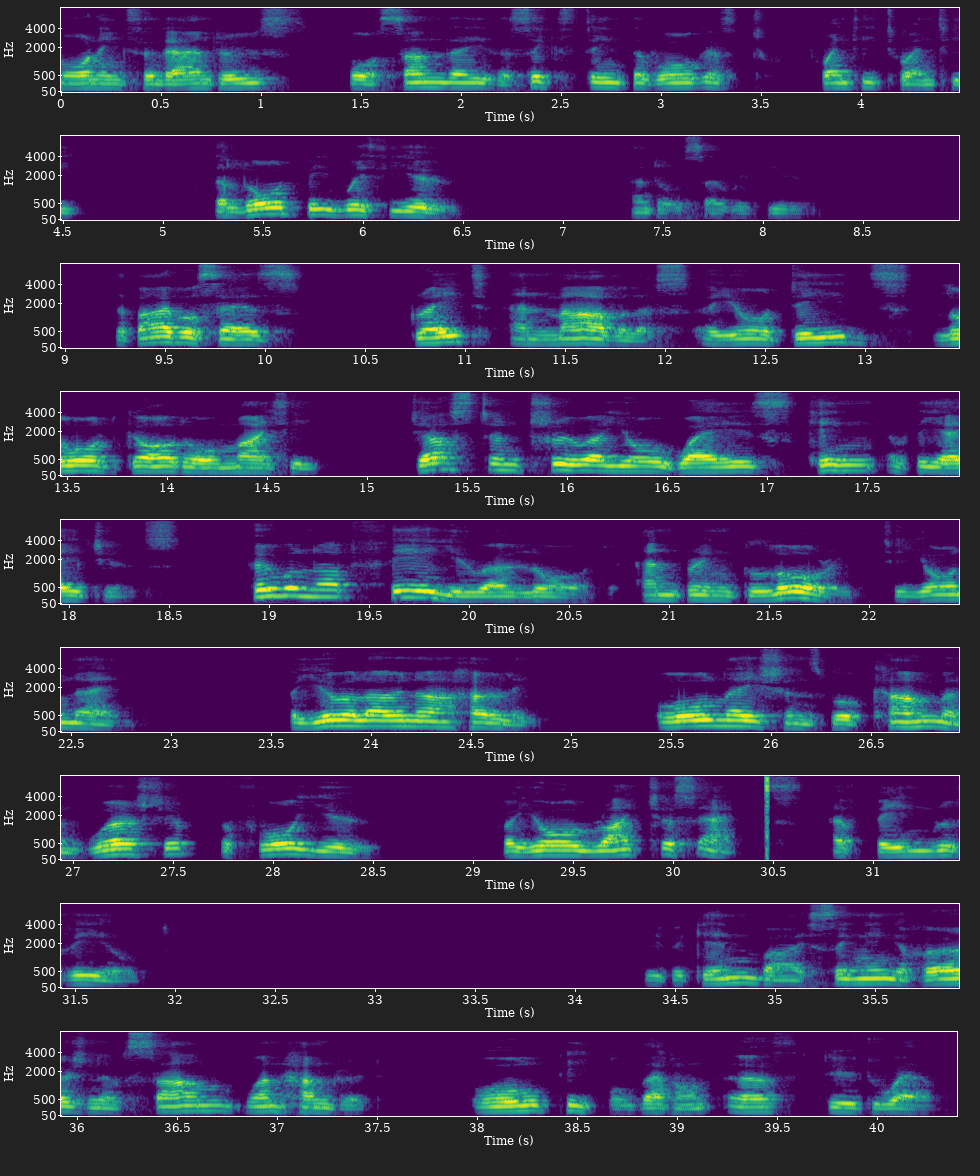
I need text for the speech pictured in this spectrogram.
Morning, St Andrews, for Sunday, the 16th of August 2020. The Lord be with you and also with you. The Bible says, Great and marvellous are your deeds, Lord God Almighty. Just and true are your ways, King of the ages. Who will not fear you, O Lord, and bring glory to your name? For you alone are holy. All nations will come and worship before you for your righteous acts have been revealed. We begin by singing a version of Psalm 100 All people that on earth do dwell.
